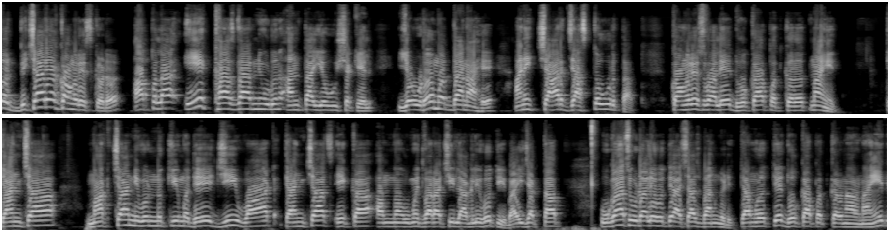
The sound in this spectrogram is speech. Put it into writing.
तर बिचाऱ्या काँग्रेसकडं आपला एक खासदार निवडून आणता येऊ शकेल एवढं मतदान आहे आणि चार जास्त उरतात. काँग्रेसवाले धोका पत्करत नाहीत. त्यांच्या मागच्या निवडणुकीमध्ये जी वाट त्यांच्याच एका उमेदवाराची लागली होती बाई जगताप. उगाच उडाले होते अशाच भानगडीत. त्यामुळे ते धोका पत्करणार नाहीत.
